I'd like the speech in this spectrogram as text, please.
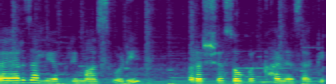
तयार झाली आपली मासवडी रश्श्यासोबत खाण्यासाठी.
